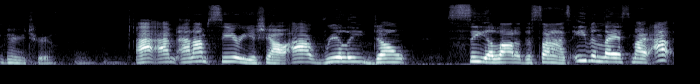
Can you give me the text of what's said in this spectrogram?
Very true. I, I'm and I'm serious, y'all. I really don't see a lot of the signs. Even last night, I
